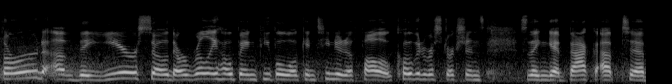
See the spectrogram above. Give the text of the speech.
third of the year, so they're really hoping people will continue to follow COVID restrictions so they can get back up to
